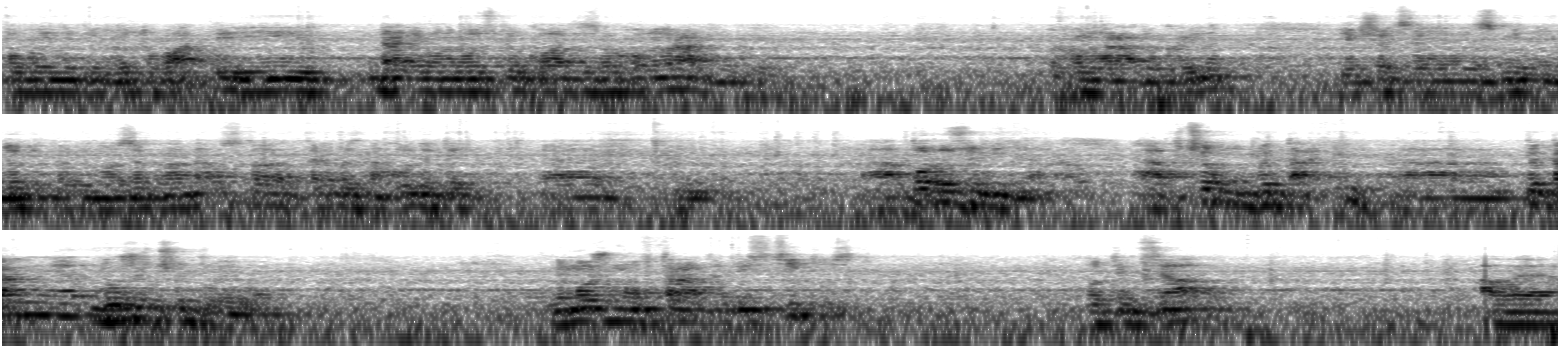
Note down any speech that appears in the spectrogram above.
повинні підготувати і далі вони будуть спілкуватися з Верховною Радою. Верховна Рада України, якщо це зміни до відповідного законодавства, треба знаходити е, е, порозуміння е, в цьому питанні. Питання дуже чутливе. Не можемо втратити стійкість, потенціал, але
